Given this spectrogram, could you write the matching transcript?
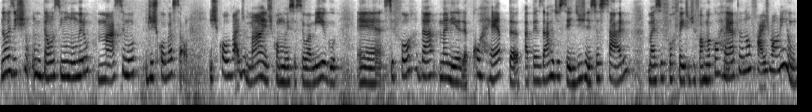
Não existe, então, assim, um número máximo de escovação. Escovar demais, como esse seu amigo, é, se for da maneira correta, apesar de ser desnecessário, mas se for feito de forma correta, não faz mal nenhum.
